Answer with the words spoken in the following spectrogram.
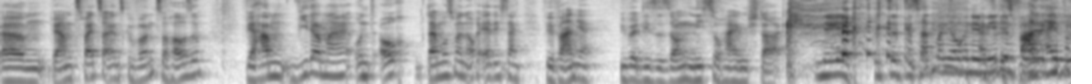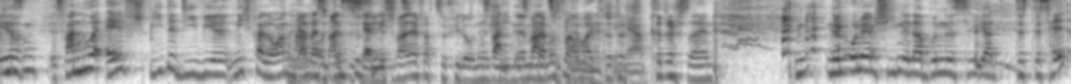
Ähm, wir haben 2 zu 1 gewonnen zu Hause. Wir haben wieder mal, und auch, da muss man auch ehrlich sagen, wir waren ja über die Saison nicht so heimstark. Nee, das, das hat man ja auch in den Also Medien vorher gelesen. nur, es waren nur elf Spiele, die wir nicht verloren Ja, haben. aber es waren, das zu ja viel, nichts. es waren einfach zu viele Es waren- Unentschieden. es da waren muss zu man auch mal Unentschieden, kritisch, ja. kritisch sein. Ein Unentschieden in der Bundesliga, das, das hält,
